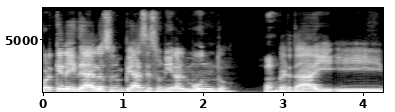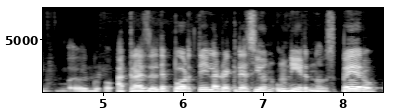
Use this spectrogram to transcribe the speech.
Porque la idea de las Olimpiadas es unir al mundo, ¿verdad? Y, y, eh, a través del deporte y la recreación, unirnos. Pero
